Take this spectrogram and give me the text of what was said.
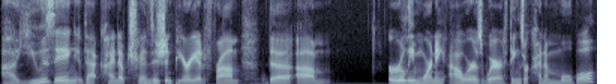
uh, using that kind of transition period from the um, early morning hours where things are kind of mobile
